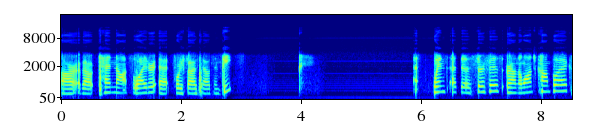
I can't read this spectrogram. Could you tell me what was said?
are about 10 knots lighter at 45,000 feet. Winds at the surface around the launch complex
